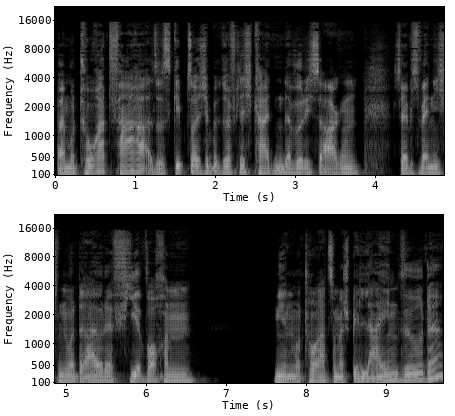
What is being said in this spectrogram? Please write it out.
bei Motorradfahrer, also es gibt solche Begrifflichkeiten, da würde ich sagen, selbst wenn ich nur drei oder vier Wochen mir ein Motorrad zum Beispiel leihen würde,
